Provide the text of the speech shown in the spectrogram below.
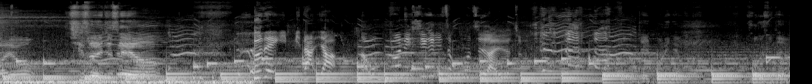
좋아요. 취소해주세요. 은행입니다. 야, 나 오프닝 시그니처 포즈 알려줘. 이제 버리냐고. 거기서도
